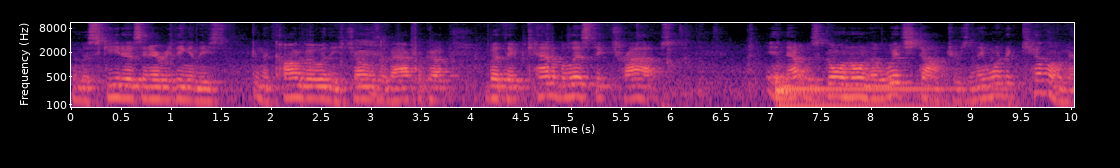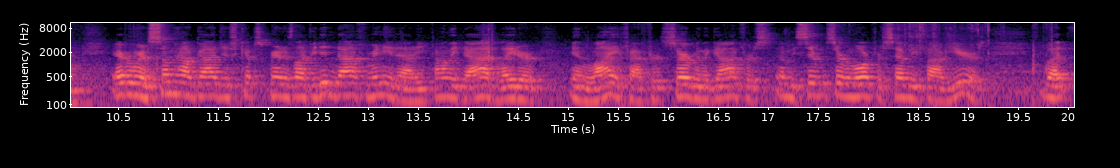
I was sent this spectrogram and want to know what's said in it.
the mosquitoes and everything in these in the Congo and these jungles of Africa, but the cannibalistic tribes. And that was going on, the witch doctors, and they wanted to kill him and everywhere. And somehow God just kept sparing his life. He didn't die from any of that. He finally died later in life after serving the God for, I mean, serving the Lord for 75 years. But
